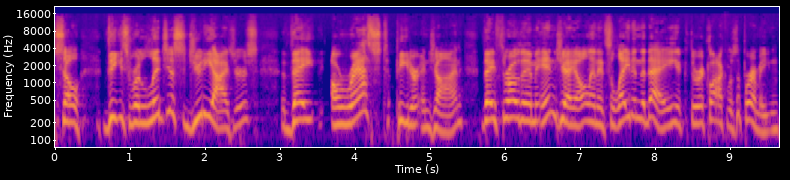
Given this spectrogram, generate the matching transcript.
So these religious Judaizers, they arrest Peter and John. They throw them in jail, and it's late in the day. Three o'clock was a prayer meeting.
